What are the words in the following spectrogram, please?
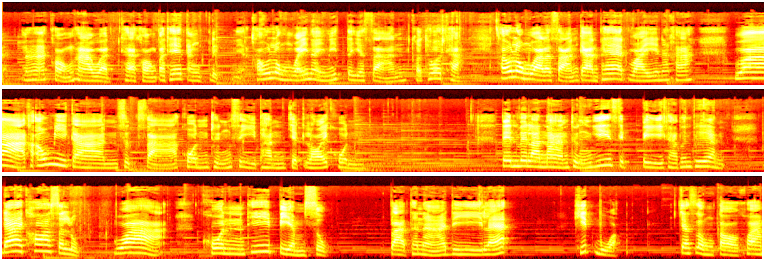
ทย์นะคะของฮาร์วาร์ดค่ะของประเทศอังกฤษเนี่ยเขาลงไว้ในนิตยสารขอโทษค่ะเขาลงวารสารการแพทย์ไว้นะคะ ว่าเขามีการศึกษาคนถึง 4,700 คน เป็นเวลานานถึง 20 ปีค่ะเพื่อนๆ ได้ข้อสรุปว่าคนที่เปี่ยมสุข ปรารถนาดีและคิดบวก จะส่งต่อความ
